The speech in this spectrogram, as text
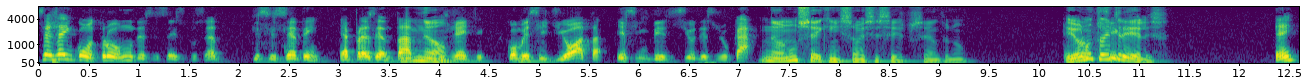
você já encontrou um desses 6% que se sentem representados não. por gente como esse idiota, esse imbecil desse Jucá? Não, não sei quem são esses 6%, não. Eu então, não estou entre eles. Hein?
